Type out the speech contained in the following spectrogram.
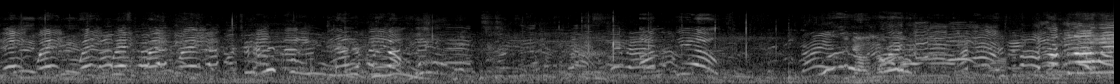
Hey, wait, wait, wait, wait, wait. Down the field. On the field. Come on, Chloe.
